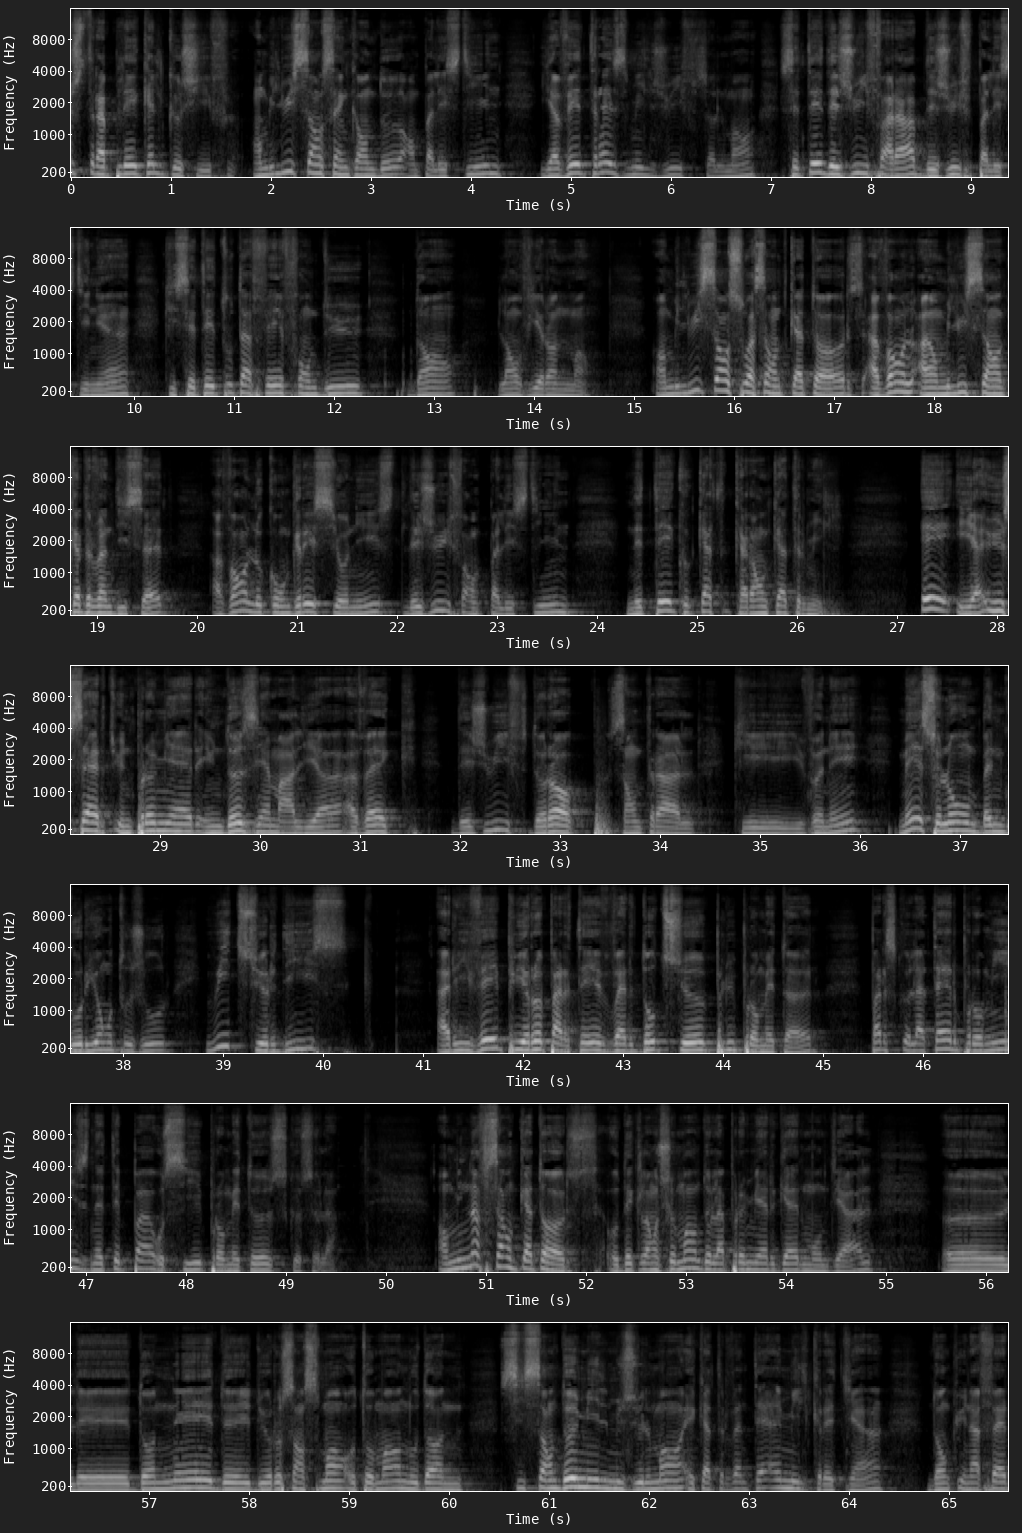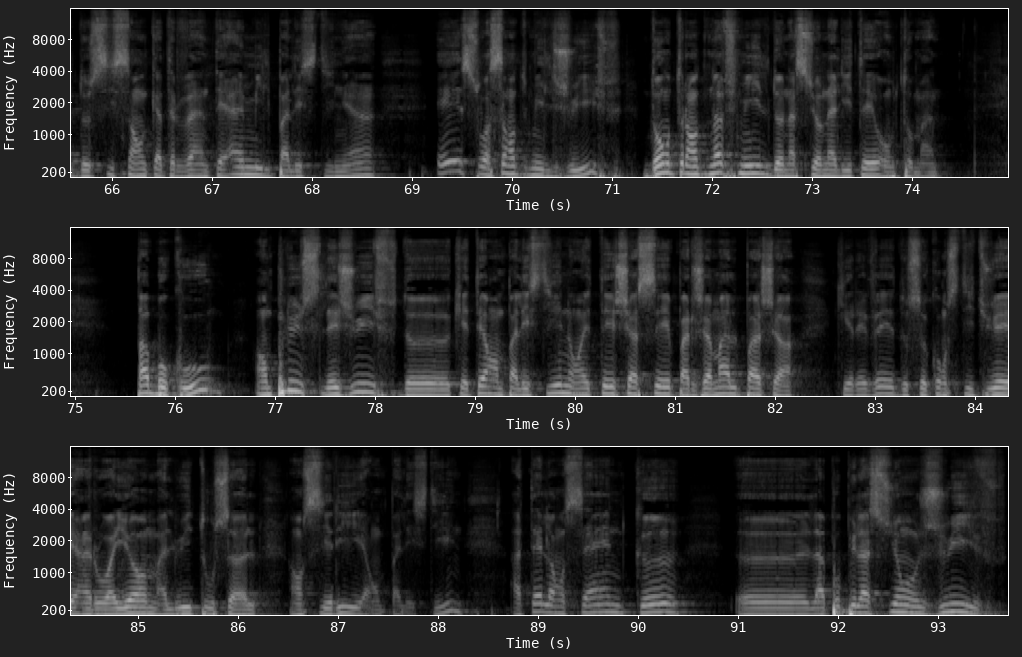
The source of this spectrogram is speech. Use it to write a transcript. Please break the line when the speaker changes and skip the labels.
juste rappeler quelques chiffres. En 1852, en Palestine, il y avait 13 000 juifs seulement. C'était des juifs arabes, des juifs palestiniens qui s'étaient tout à fait fondus dans l'environnement. En 1874, avant, en 1897, avant le congrès sioniste, les juifs en Palestine n'étaient que 44 000. Et il y a eu certes une première et une deuxième alia avec des juifs d'Europe centrale qui venaient, mais selon Ben Gurion toujours, 8 sur 10 arrivaient puis repartaient vers d'autres cieux plus prometteurs, parce que la terre promise n'était pas aussi prometteuse que cela. En 1914, au déclenchement de la Première Guerre mondiale, euh, les données du recensement ottoman nous donnent 602 000 musulmans et 81 000 chrétiens, donc une affaire de 681 000 Palestiniens et 60 000 Juifs, dont 39 000 de nationalité ottomane. Pas beaucoup. En plus, les Juifs qui étaient en Palestine ont été chassés par Jamal Pacha, qui rêvait de se constituer un royaume à lui tout seul en Syrie et en Palestine, à telle enseigne que euh, la population juive,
